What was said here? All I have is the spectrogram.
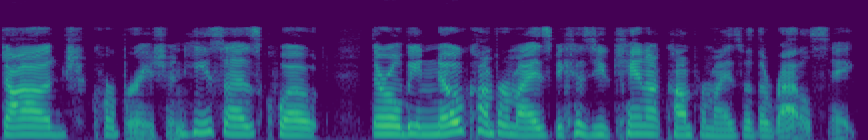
Dodge Corporation. He says, "quote There will be no compromise because you cannot compromise with a rattlesnake.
